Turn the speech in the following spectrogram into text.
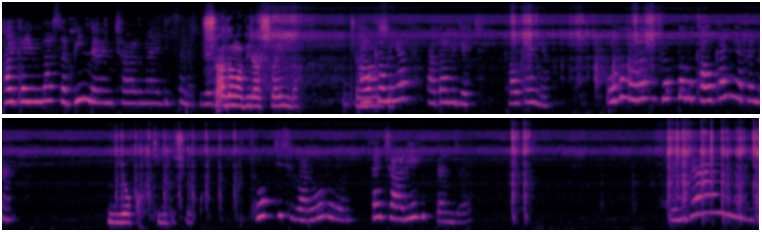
Kaykayın varsa bin de beni çağırmaya gitsene. Sürekli Şu adama bir raşlayayım da. Kalkanı yap, adamı geç. Kalkan yap. Oğlum orası çok dolu. Kalkan yap hemen. Yok, kilidi şey yok. Çok kişi var oğlum. Sen çağrıya git bence. Öleceğim.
